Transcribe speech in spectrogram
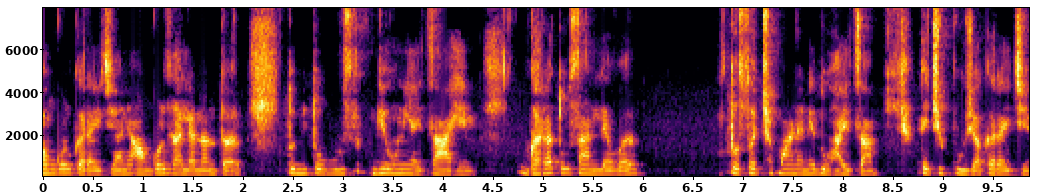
आंघोळ करायची आणि आंघोळ झाल्यानंतर तुम्ही तो ऊस घेऊन यायचा आहे. घरात ऊस आणल्यावर तो स्वच्छ पाण्याने धुवायचा त्याची पूजा करायची.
